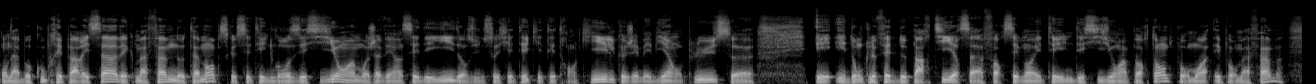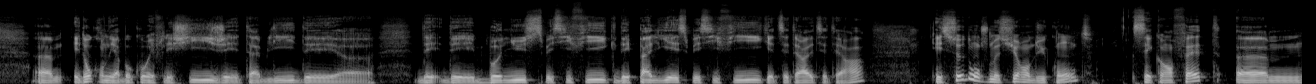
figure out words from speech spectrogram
On a beaucoup préparé ça avec ma femme notamment, parce que c'était une grosse décision. Hein. Moi, j'avais un CDI dans une société qui était tranquille, que j'aimais bien en plus. Euh, et, donc, le fait de partir, ça a forcément été une décision importante pour moi et pour ma femme. Euh, et donc, on y a beaucoup réfléchi. J'ai établi des, euh, des, bonus spécifiques, des paliers spécifiques, etc., etc. Et ce dont je me suis rendu compte, c'est qu'en fait, euh,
